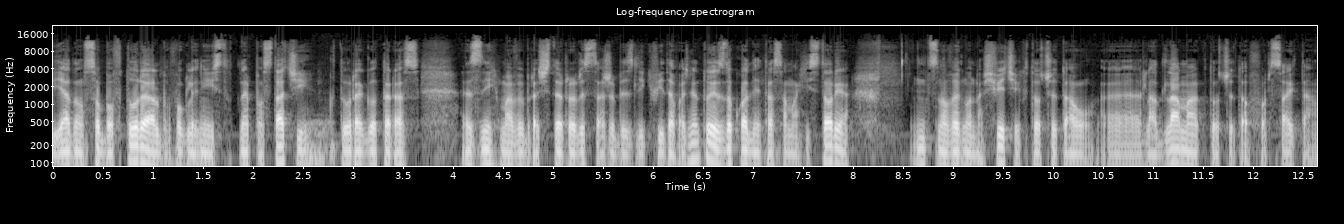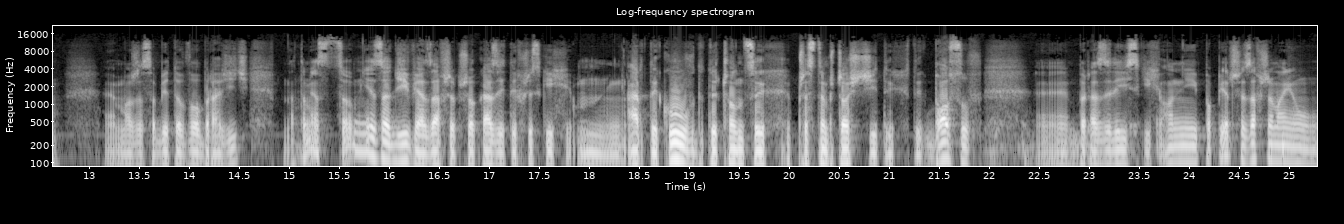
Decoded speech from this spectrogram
jadą sobowtóry albo w ogóle nieistotne postaci, którego teraz z nich ma wybrać terrorysta, żeby zlikwidować. No to jest dokładnie ta sama historia. Nic nowego na świecie. Kto czytał e, Ladlama, kto czytał Forsyta, e, może sobie to wyobrazić. Natomiast co mnie zadziwia zawsze przy okazji tych wszystkich mm, artykułów dotyczących przestępczości tych, tych bossów e, brazylijskich, oni po pierwsze zawsze mają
